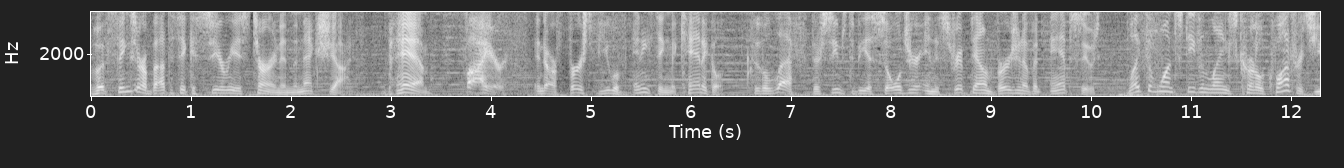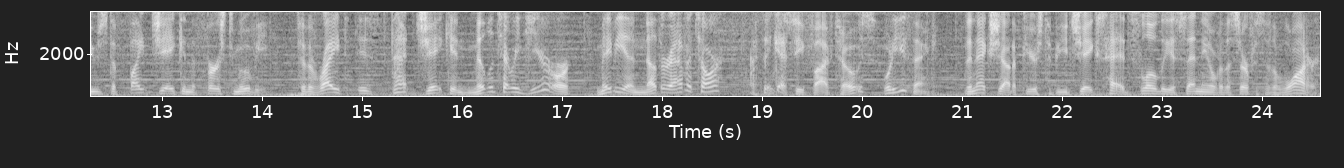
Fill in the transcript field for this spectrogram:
But things are about to take a serious turn in the next shot. Bam! Fire! And our first view of anything mechanical. To the left, there seems to be a soldier in a stripped-down version of an amp suit like the one Stephen Lang's Colonel Quaritch used to fight Jake in the first movie. To the right, is that Jake in military gear or maybe another avatar? I think I see five toes. What do you think? The next shot appears to be Jake's head slowly ascending over the surface of the water.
